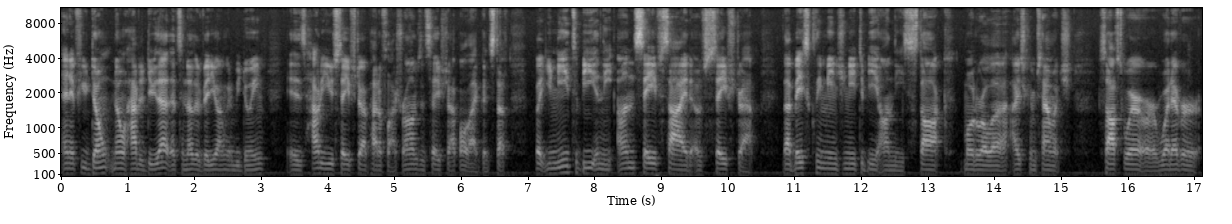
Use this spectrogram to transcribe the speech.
And if you don't know how to do that, that's another video I'm going to be doing is how to use SafeStrap, how to flash ROMs in SafeStrap, all that good stuff. But you need to be in the unsafe side of SafeStrap. That basically means you need to be on the stock Motorola ice cream sandwich software or whatever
